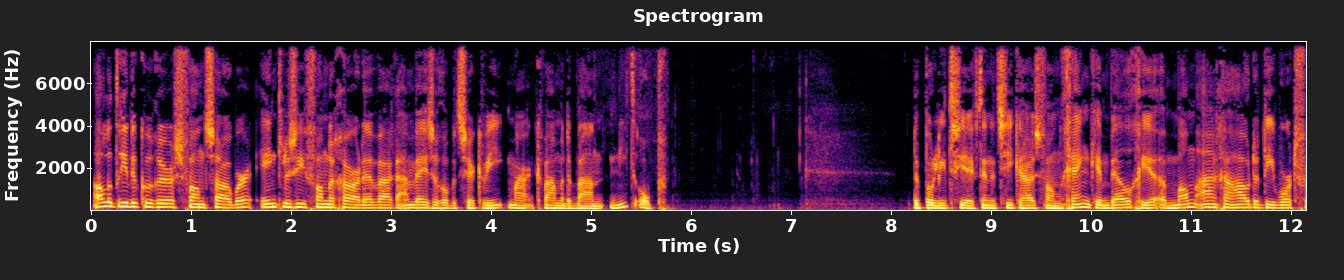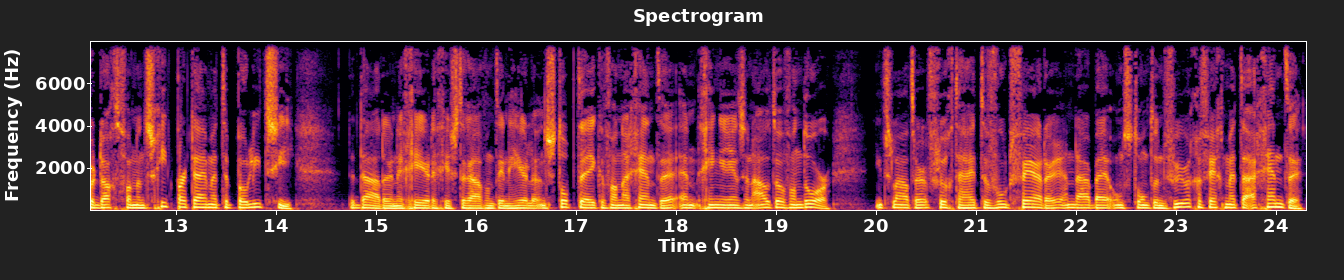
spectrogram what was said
Alle drie de coureurs van Sauber, inclusief van der Garde, waren aanwezig op het circuit, maar kwamen de baan niet op. De politie heeft in het ziekenhuis van Genk in België een man aangehouden die wordt verdacht van een schietpartij met de politie. De dader negeerde gisteravond in Heerlen een stopteken van agenten en ging er in zijn auto vandoor. Iets later vluchtte hij te voet verder en daarbij ontstond een vuurgevecht met de agenten.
